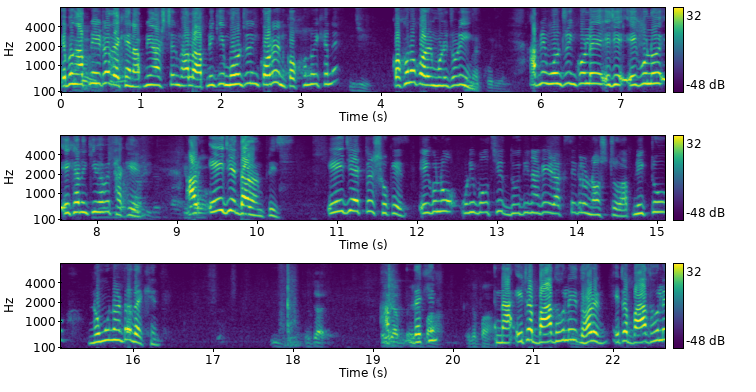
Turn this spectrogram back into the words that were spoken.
এবং আপনি এটা দেখেন আপনি আসছেন ভালো আপনি কি মনিটরিং করেন কখনো এখানে? জি। কখনো করেন মনিটরিং। আপনি মনিটরিং করলে এই যে এগুলো এখানে কীভাবে থাকে? আর এই যে দাঁড়ান প্লিজ এই যে একটা শোকেস এগুলো উনি বলছে দুই দিন আগেই রাখছে এগুলো নষ্ট। আপনি একটু নমুনাটা দেখেন। দেখেন। না এটা বাদ হলে ধরেন এটা বাদ হলে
